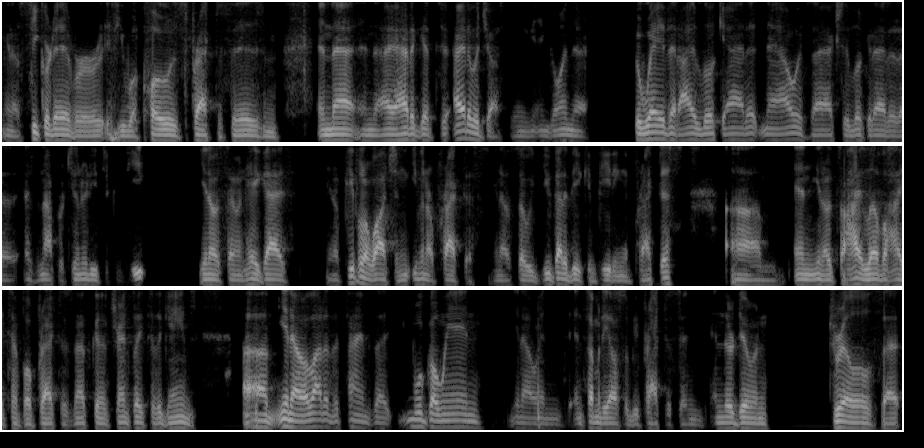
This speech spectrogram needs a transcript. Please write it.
you know secretive or if you will closed practices and and that and i had to get to i had to adjust and, and go in there the way that I look at it now is I actually look at it uh, as an opportunity to compete. You know, saying, "Hey guys, you know, people are watching even our practice. You know, so you got to be competing in practice, um, and you know, it's a high level, high tempo practice, and that's going to translate to the games. Um, you know, a lot of the times that we'll go in, you know, and and somebody else will be practicing, and they're doing drills that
